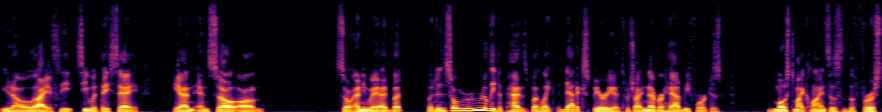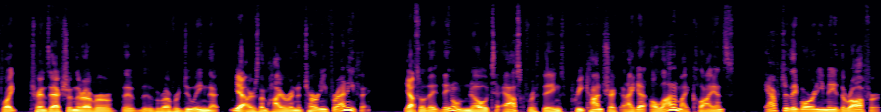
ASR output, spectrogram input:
you know, like, Right. see see what they say, and and so um, so anyway, I, but but it, so it really depends. But like that experience, which I never had before, because most of my clients, this is the first like transaction they're ever they, they're ever doing that Yeah. requires them hire an attorney for anything. Yeah. So they, they don't know to ask for things pre-contract. And I get a lot of my clients after they've already made their offer.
